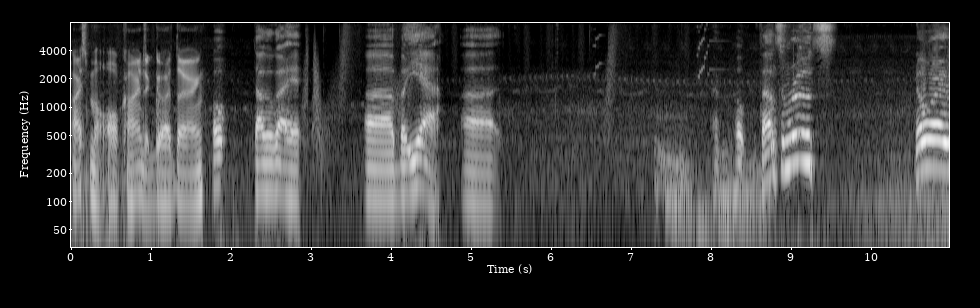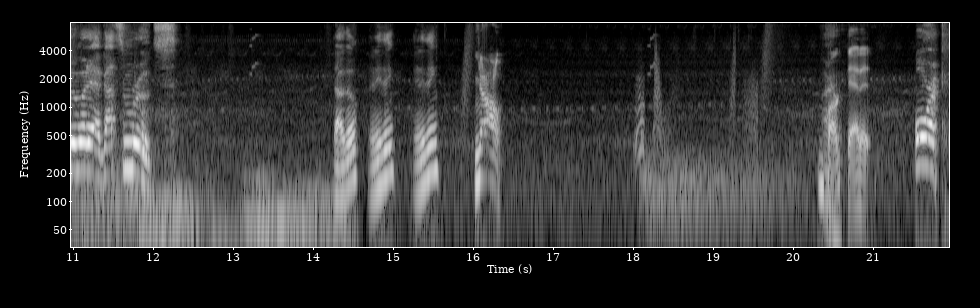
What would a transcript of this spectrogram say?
I smell all kinds of good thing. Oh, doggo got hit. Uh, but yeah, uh, oh, found some roots. Don't worry, everybody, I got some roots. Doggo, anything? Anything? No. Barked at it. Bork!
